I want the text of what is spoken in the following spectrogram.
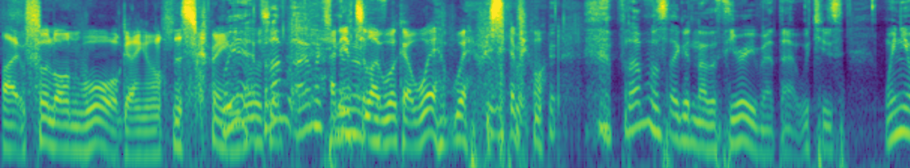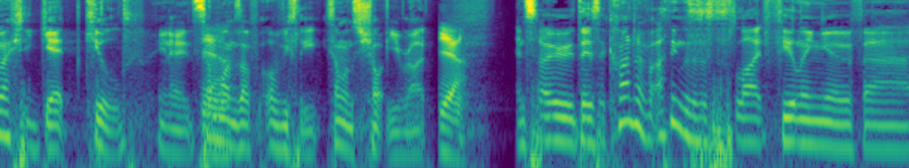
like full on war going on on the screen. Well, yeah, and, all but I've, I've actually and you have to like work out where where is everyone. but I've also got another theory about that, which is when you actually get killed, you know, someone's ob- obviously someone's shot you, right? yeah, And so there's a kind of, I think there's a slight feeling of uh,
